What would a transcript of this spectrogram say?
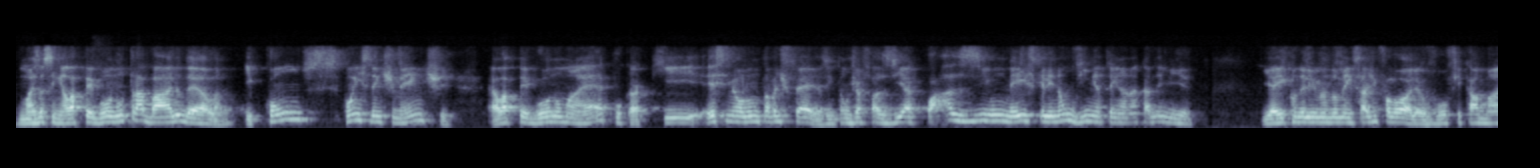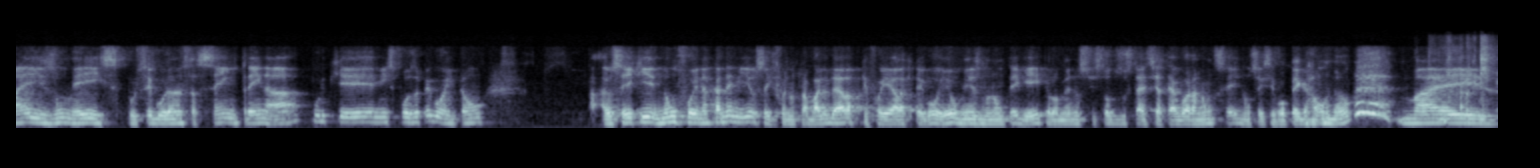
mas assim, ela pegou no trabalho dela. E coincidentemente, ela pegou numa época que esse meu aluno estava de férias, então já fazia quase um mês que ele não vinha treinar na academia. E aí, quando ele me mandou mensagem, falou: Olha, eu vou ficar mais um mês por segurança sem treinar, porque minha esposa pegou. Então, eu sei que não foi na academia, eu sei que foi no trabalho dela, porque foi ela que pegou, eu mesmo não peguei, pelo menos fiz todos os testes e até agora não sei, não sei se vou pegar ou não, mas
